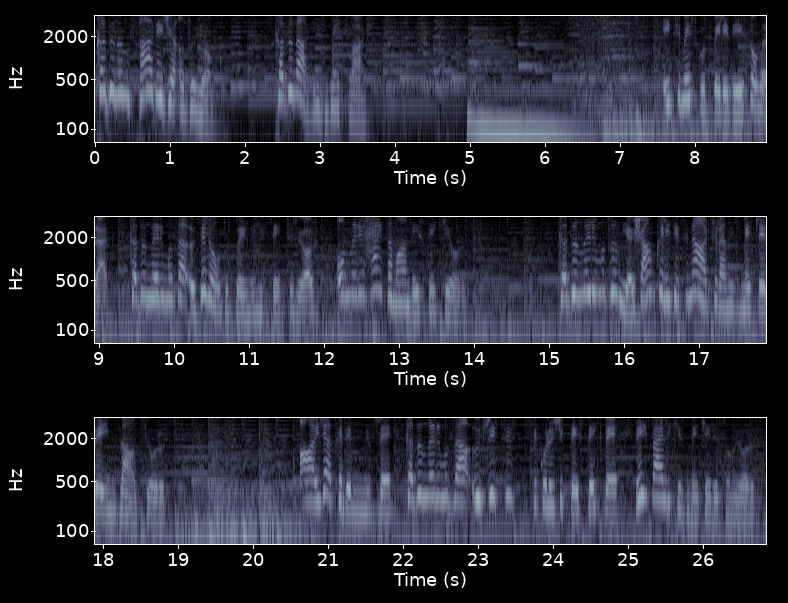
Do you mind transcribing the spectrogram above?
kadının sadece adı yok. Kadına hizmet var. Etimeskut Belediyesi olarak kadınlarımıza özel olduklarını hissettiriyor, onları her zaman destekliyoruz. Kadınlarımızın yaşam kalitesini artıran hizmetlere imza atıyoruz. Aile akademimizle kadınlarımıza ücretsiz psikolojik destek ve rehberlik hizmetleri sunuyoruz.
